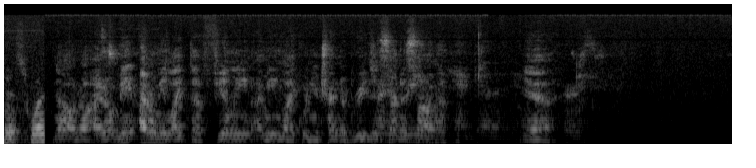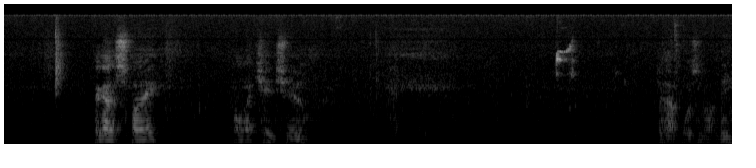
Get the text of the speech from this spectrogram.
this one? No, no, I don't mean I don't mean like the feeling. I mean like when you're trying to breathe inside a sauna. Yeah. I got a spike on my K two. That was not me.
